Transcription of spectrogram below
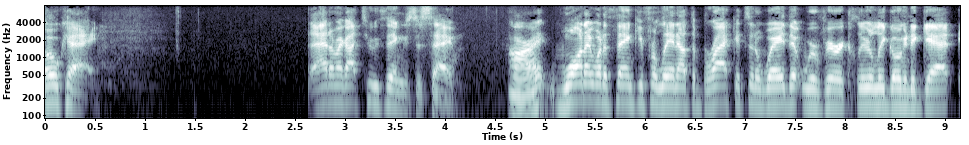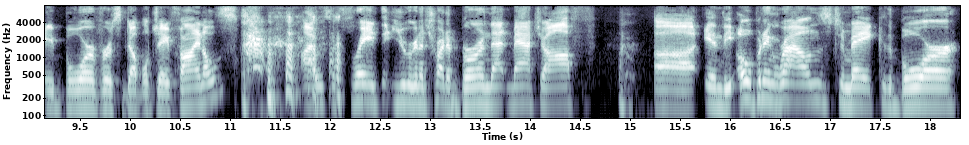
Okay. Adam, I got two things to say. All right. One, I want to thank you for laying out the brackets in a way that we're very clearly going to get a Boar versus Double J finals. I was afraid that you were going to try to burn that match off uh, in the opening rounds to make the Boar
